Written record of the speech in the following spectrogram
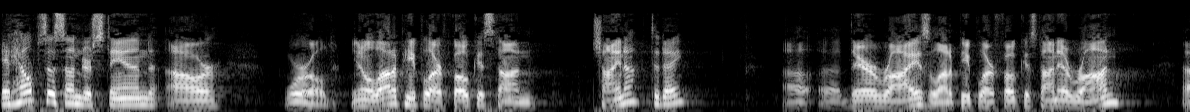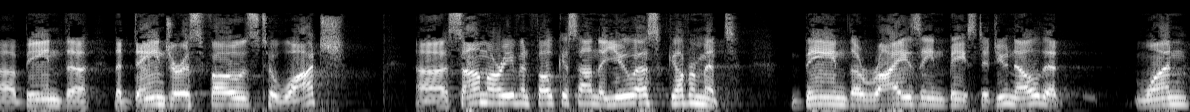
It helps us understand our world. You know, a lot of people are focused on China today, uh, uh, their rise. A lot of people are focused on Iran uh, being the, the dangerous foes to watch. Uh, some are even focused on the U.S. government being the rising beast. Did you know that one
